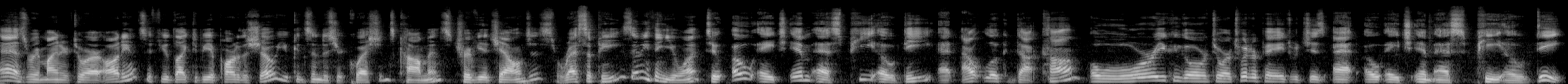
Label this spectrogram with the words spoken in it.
As a reminder to our audience, if you'd like to be a part of the show, you can send us your questions, comments, trivia challenges, recipes, anything you want to ohmspod at outlook.com, or you can go over to our Twitter page, which is at ohmspod.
